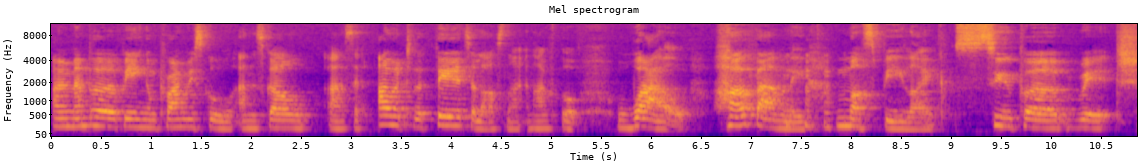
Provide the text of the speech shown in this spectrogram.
I remember being in primary school, and this girl uh, said, "I went to the theatre last night," and I thought, "Wow, her family must be like super rich,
